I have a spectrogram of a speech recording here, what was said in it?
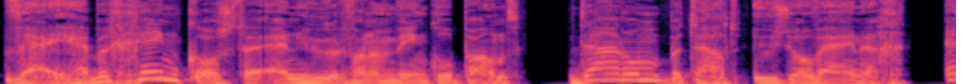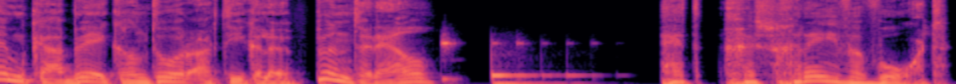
Wij hebben geen kosten en huur van een winkelpand. Daarom betaalt u zo weinig. mkbkantoorartikelen.nl Het geschreven woord.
